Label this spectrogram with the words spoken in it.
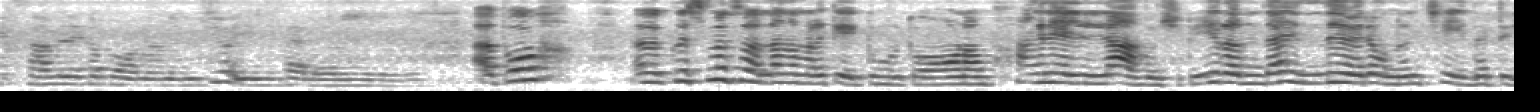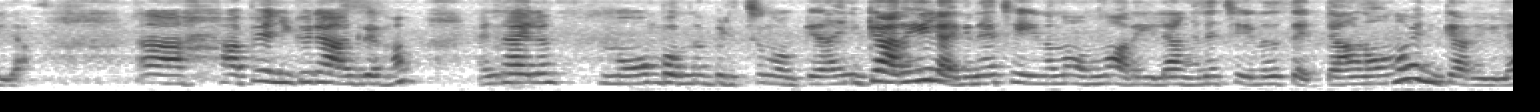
എക്സാമിനൊക്കെ പോകുന്നത് അപ്പോൾ ക്രിസ്മസ് വന്നാൽ നമ്മൾ കേക്ക് മുറിക്കും ഓണം അങ്ങനെ എല്ലാം ആഘോഷിക്കും. ഈ റന്ത ഇന്ന് വരെ ഒന്നും ചെയ്തിട്ടില്ല. അപ്പോൾ എനിക്കൊരു ആഗ്രഹം എന്തായാലും നോമ്പൊന്ന് പിടിച്ചു നോക്കിയാൽ എനിക്കറിയില്ല എങ്ങനെയാ ചെയ്യണമെന്നോ ഒന്നും അറിയില്ല. അങ്ങനെ ചെയ്യുന്നത് തെറ്റാണോന്നും എനിക്കറിയില്ല.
